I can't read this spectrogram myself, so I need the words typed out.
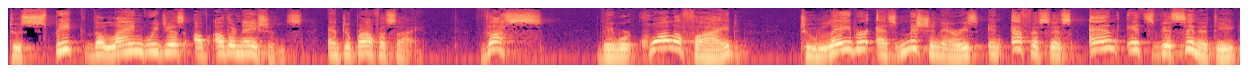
to speak the languages of other nations and to prophesy. Thus, they were qualified to labor as missionaries in Ephesus and its vicinity,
